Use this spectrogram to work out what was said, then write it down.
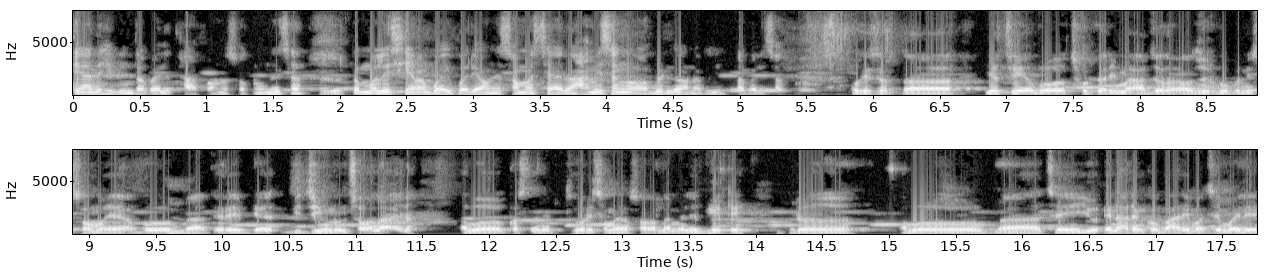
त्यहाँदेखि पनि तपाईँले थाहा पाउन सक्नुहुनेछ। र मलेसियामा भइपरि आउने समस्याहरू हामीसँग अपडेट गराउन पनि तपाईँले सक्नुहुन्छ। ओके सर अ, यो चाहिँ अब छोटकरीमा आज हजुरको पनि समय अब धेरै बिजी हुनुहुन्छ होला होइन? अब कस्तो भने थोरै समय सरलाई मैले भेटेँ र अब चाहिँ यो एनआरएनको बारेमा चाहिँ मैले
